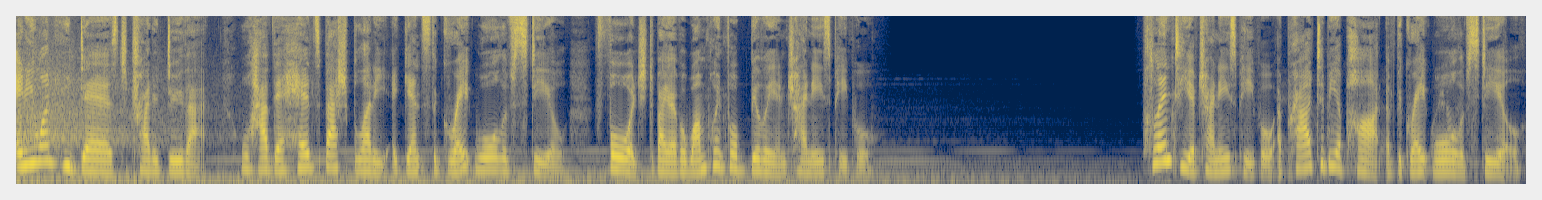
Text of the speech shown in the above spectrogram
Anyone who dares to try to do that will have their heads bashed bloody against the Great Wall of Steel, forged by over 1.4 billion Chinese people. Plenty of Chinese people are proud to be a part of the Great Wall of Steel.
